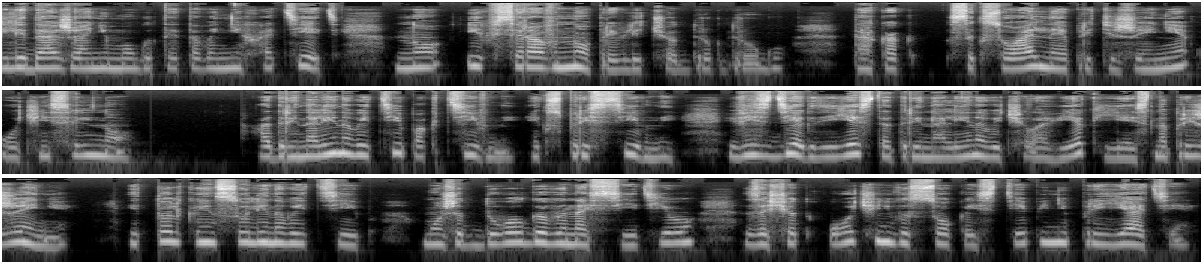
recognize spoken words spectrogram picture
или даже они могут этого не хотеть, но их все равно привлечет друг к другу, так как сексуальное притяжение очень сильно. Адреналиновый тип активный, экспрессивный. Везде, где есть адреналиновый человек, есть напряжение. И только инсулиновый тип может долго выносить его за счет очень высокой степени приятия.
